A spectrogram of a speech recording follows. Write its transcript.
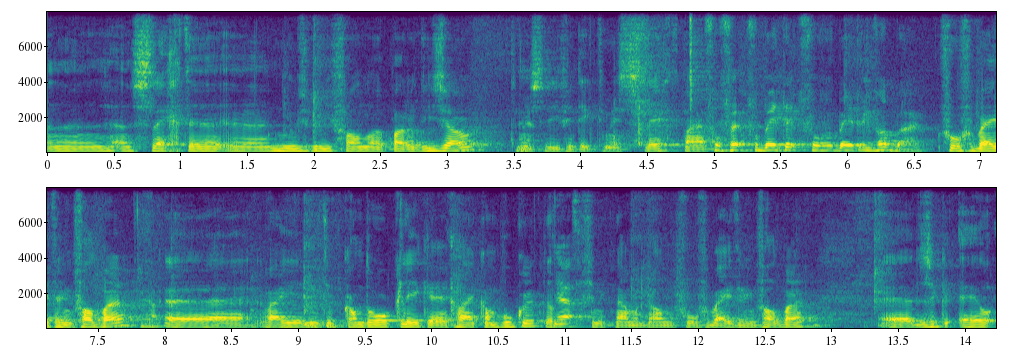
een, een, slechte uh, nieuwsbrief van Paradiso. Tenminste, die vind ik tenminste slecht. Maar voor, verbeter, voor verbetering vatbaar. Voor verbetering vatbaar. Ja. waar je niet op kan doorklikken en gelijk kan boeken. Dat ja. vind ik namelijk dan voor verbetering vatbaar. dus ik, heel,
